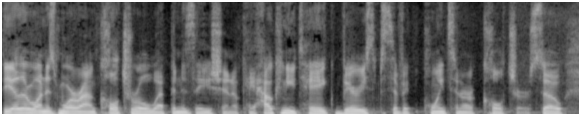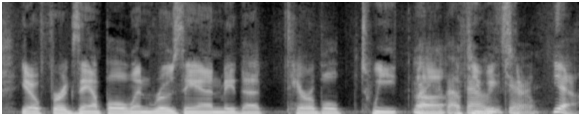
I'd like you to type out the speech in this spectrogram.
The other one is more around cultural weaponization. Okay, how can you take very specific points in our culture? So, you know, for example, when Roseanne made that terrible tweet Right, uh, about a few Valerie weeks Jarrett. ago. Yeah.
